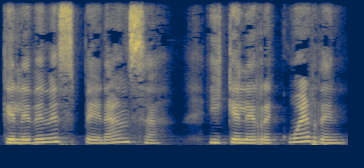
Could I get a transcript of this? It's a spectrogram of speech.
que le den esperanza y que le recuerden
